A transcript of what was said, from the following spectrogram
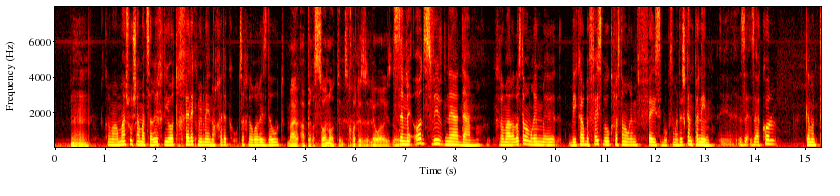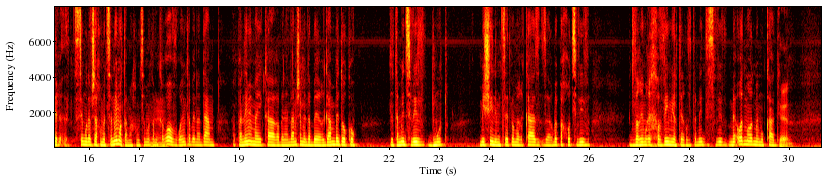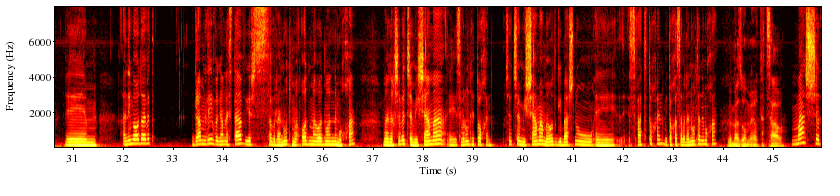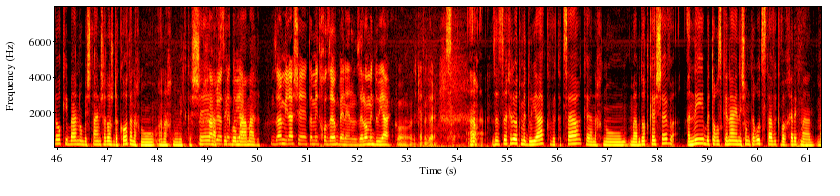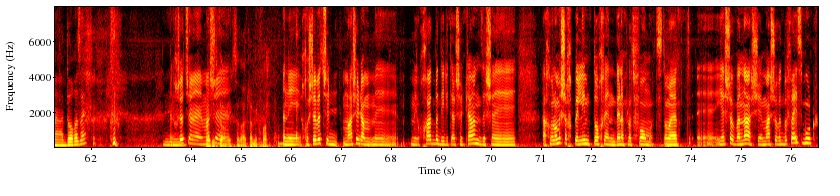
כלומר, משהו שם צריך להיות חלק ממנו, חלק הוא צריך לעורר הזדהות. מה הפרסונות, הן צריכות לעורר הזדהות? זה מאוד סביב בני אדם. כלומר, לא סתם אומרים, אה, בעיקר בפייסבוק, לא סתם אומרים פייסבוק. זאת אומרת, יש כאן פנים. אה, זה, זה הכל, גם תראה, שימו לב שאנחנו מצלמים אותם, אנחנו מצלמים אותם קרוב, רואים את הבן אדם, הפנים הם העיקר, הבן אדם שמדבר, גם בדוקו. זה תמיד סביב דמות. מישהי נמצאת במרכז, זה הרבה פחות סביב דברים רחבים יותר, זה תמיד סביב מאוד מאוד ממוקד. כן. אמ, אני מאוד אוהבת, גם לי וגם לסתיו יש סבלנות מאוד מאוד מאוד נמוכה, ואני חושבת שמשם, אה, סבלנות לתוכן, חושבת שמשם מאוד גיבשנו אה, שפת תוכן, מתוך הסבלנות הנמוכה. ומה זה אומר? קצר? מה שלא קיבלנו בשתיים שלוש דקות, אנחנו, אנחנו נתקשה להחזיק בו. מעמד. זו המילה שתמיד חוזרת בינינו, זה לא מדויק, או זה כן מדויק. אה, זה צריך להיות מדויק וקצר, כי אנחנו מאבדות קשב. אני בתור זקנה אין לי שום תירוץ, סתיו היא כבר חלק מה, מהדור הזה. אני חושבת שמה ש... קצת רק למקווה. אני חושבת שמה שגם אה, מיוחד בדיגיטל של כאן זה שאנחנו לא משכפלים תוכן בין הפלטפורמות. זאת אומרת, אה, יש הבנה שמה שעובד בפייסבוק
